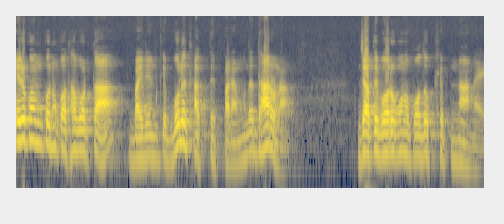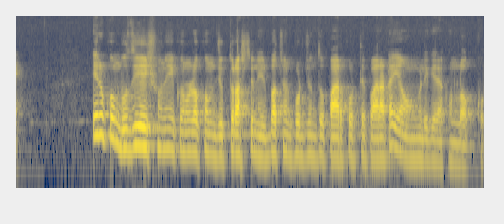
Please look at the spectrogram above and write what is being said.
এরকম কোনো কথাবার্তা বাইডেনকে বলে থাকতে পারে আমাদের ধারণা, যাতে বড় কোনো পদক্ষেপ না নেয়। এরকম বুঝিয়ে শুনিয়ে কোনো রকম যুক্তরাষ্ট্রের নির্বাচন পর্যন্ত পার করতে পারাটাই আওয়ামী লীগের এখন লক্ষ্য।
